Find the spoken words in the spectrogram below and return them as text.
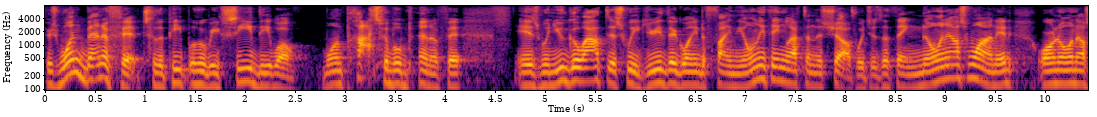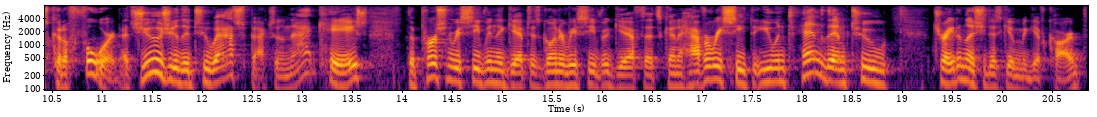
There's one benefit to the people who receive the, well, one possible benefit is when you go out this week, you're either going to find the only thing left on the shelf, which is the thing no one else wanted or no one else could afford. That's usually the two aspects. And in that case, the person receiving the gift is going to receive a gift that's going to have a receipt that you intend them to trade unless you just give them a gift card.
